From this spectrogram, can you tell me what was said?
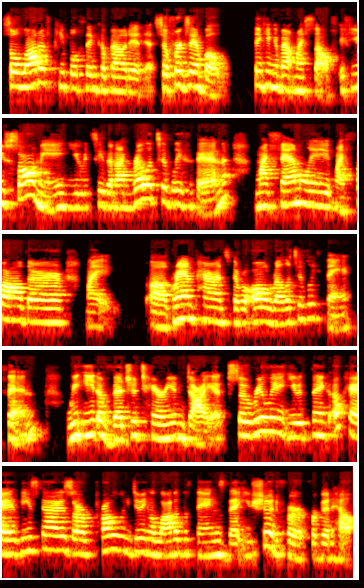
So a lot of people think about it. So for example, thinking about myself, if you saw me, you would see that I'm relatively thin. My family, my father, my uh, grandparents, they were all relatively thin, thin. We eat a vegetarian diet. So, really, you would think, okay, these guys are probably doing a lot of the things that you should for, for good health.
